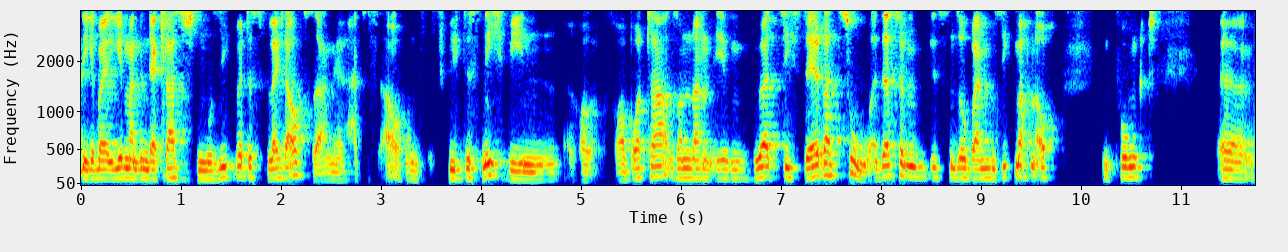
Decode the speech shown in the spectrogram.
nicht, aber jemand in der klassischen Musik wird es vielleicht auch sagen, er hat es auch und spielt es nicht wie ein Roboter, sondern eben hört sich selber zu. Also das ist ein bisschen so beim Musikmachen auch ein Punkt. Äh,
